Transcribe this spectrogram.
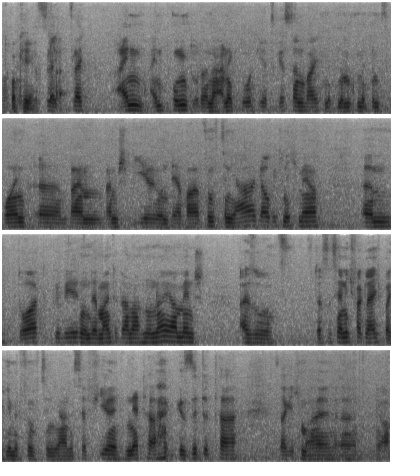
Ja. Okay. Vielleicht, vielleicht ein, ein Punkt oder eine Anekdote. Jetzt gestern war ich mit einem, mit einem Freund äh, beim, beim Spiel und der war 15 Jahre, glaube ich, nicht mehr ähm, dort gewesen und der meinte danach nur, naja Mensch, also das ist ja nicht vergleichbar hier mit 15 Jahren. Das ist ja viel netter, gesitteter, sage ich mal. Äh, ja,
